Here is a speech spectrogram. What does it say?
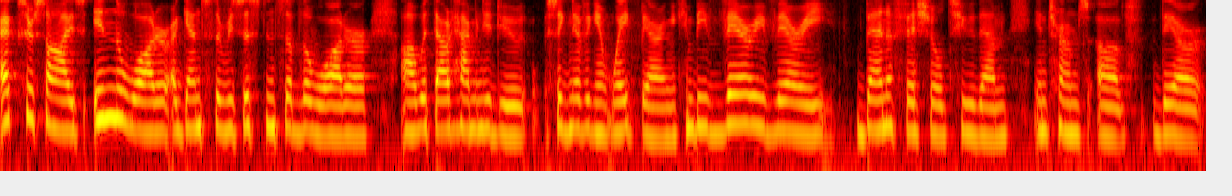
exercise in the water against the resistance of the water uh, without having to do significant weight bearing. It can be very, very beneficial to them in terms of their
